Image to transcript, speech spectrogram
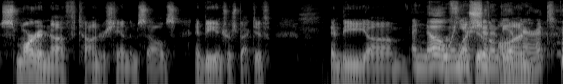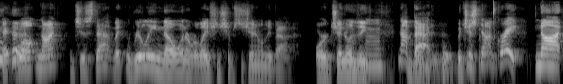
smart enough to understand themselves and be introspective and be um And know when you shouldn't be a parent. eh, well not just that but really know when a relationship's genuinely bad or genuinely Mhm. not bad but just not great not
